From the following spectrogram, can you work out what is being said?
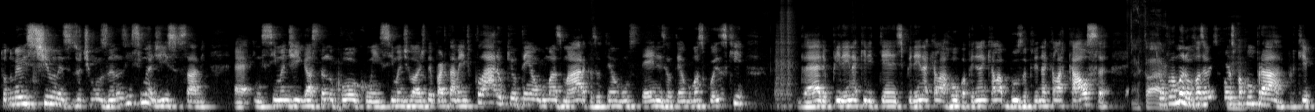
todo o meu estilo nesses últimos anos em cima disso, sabe? É, em cima de gastando pouco, em cima de loja de departamento. Claro que eu tenho algumas marcas, eu tenho alguns tênis, eu tenho algumas coisas que, velho, pirei naquele tênis, pirei naquela roupa, pirei naquela blusa, pirei naquela calça. É claro. Eu falar, mano, eu vou fazer um esforço para comprar, porque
